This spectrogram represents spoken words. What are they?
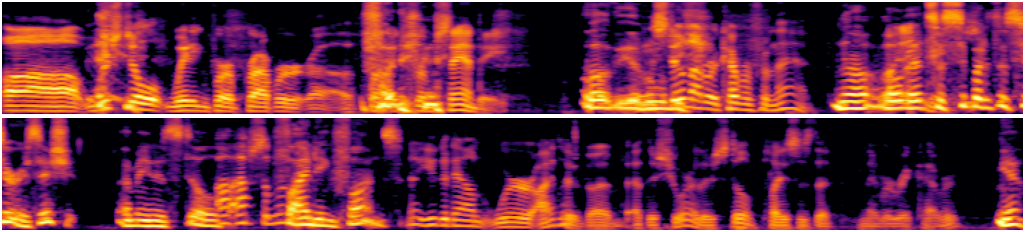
Uh, we're still waiting for a proper uh, funding from Sandy. Well, the, We're still not recovered from that. No, well, any that's a but it's a serious issue. I mean, it's still Oh, absolutely. finding funds. No, you go down where I live uh, at the shore. There's still places that never recovered. Yeah.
